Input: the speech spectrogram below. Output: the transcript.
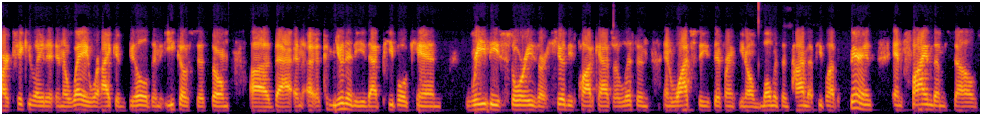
articulate it in a way where I could build an ecosystem uh, that and a community that people can read these stories or hear these podcasts or listen and watch these different, you know, moments in time that people have experienced and find themselves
